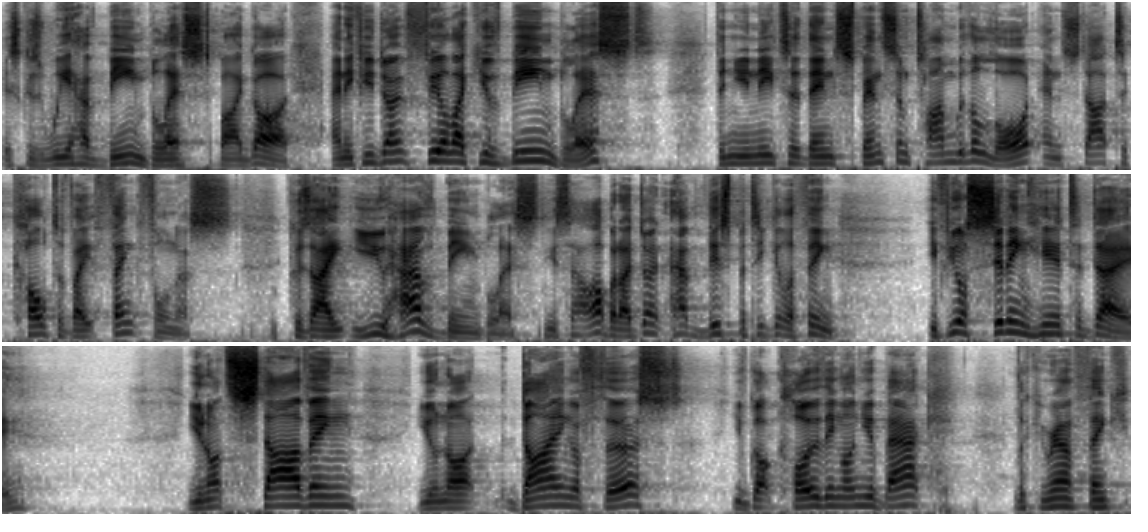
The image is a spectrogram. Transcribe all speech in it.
is because we have been blessed by God. And if you don't feel like you've been blessed, then you need to then spend some time with the Lord and start to cultivate thankfulness because I you have been blessed. You say, "Oh, but I don't have this particular thing." If you're sitting here today, you're not starving, you're not dying of thirst, you've got clothing on your back, looking around, thank you,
